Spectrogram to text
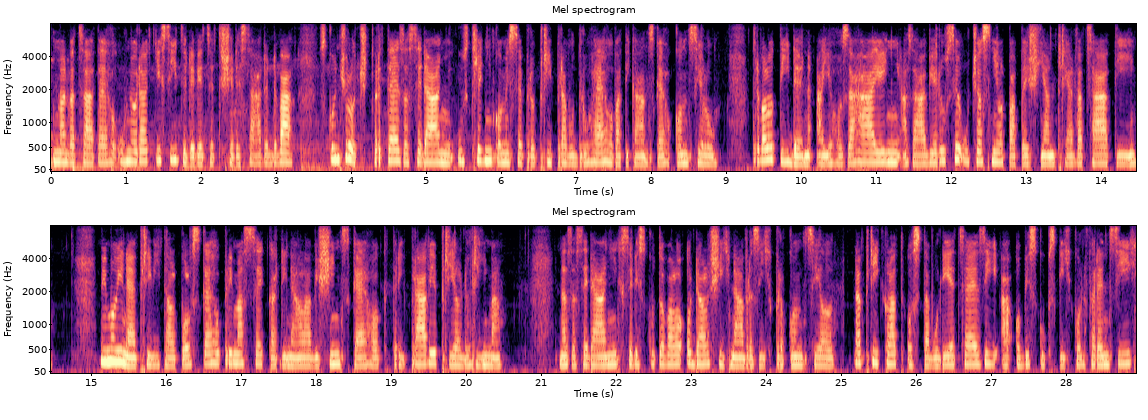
27. února 1962 skončilo čtvrté zasedání Ústřední komise pro přípravu druhého vatikánského koncilu. Trvalo týden a jeho zahájení a závěru se účastnil papež Jan 23. Mimo jiné přivítal polského primase kardinála Višínského, který právě přijel do Říma. Na zasedáních se diskutovalo o dalších návrzích pro koncil, například o stavu diecézí a o biskupských konferencích,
